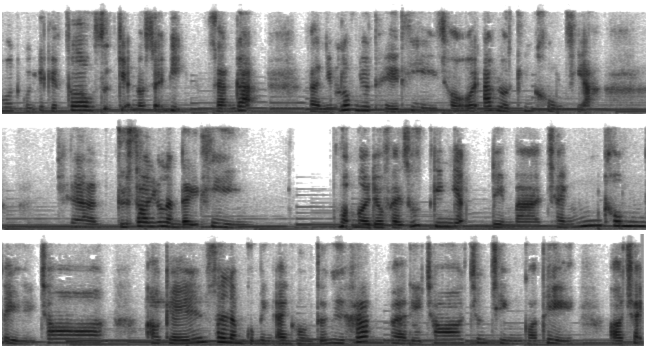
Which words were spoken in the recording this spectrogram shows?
luôn có những cái flow sự kiện nó sẽ bị gián đoạn và những lúc như thế thì trời ơi áp lực kinh khủng chị ạ à. từ sau những lần đấy thì mọi người đều phải rút kinh nghiệm để mà tránh không để cho uh, cái sai lầm của mình ảnh hưởng tới người khác và để cho chương trình có thể uh, chạy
